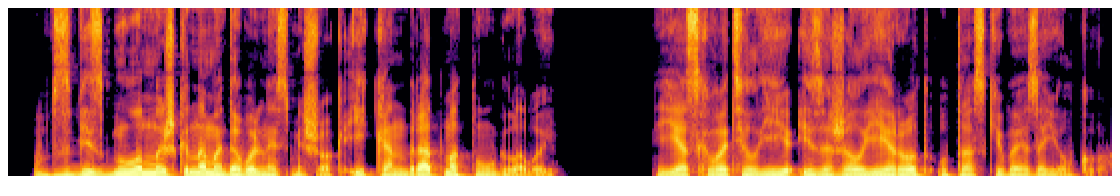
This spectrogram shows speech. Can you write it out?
— взвизгнула мышка на мой довольный смешок, и Кондрат мотнул головой. Я схватил ее и зажал ей рот, утаскивая за елку.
